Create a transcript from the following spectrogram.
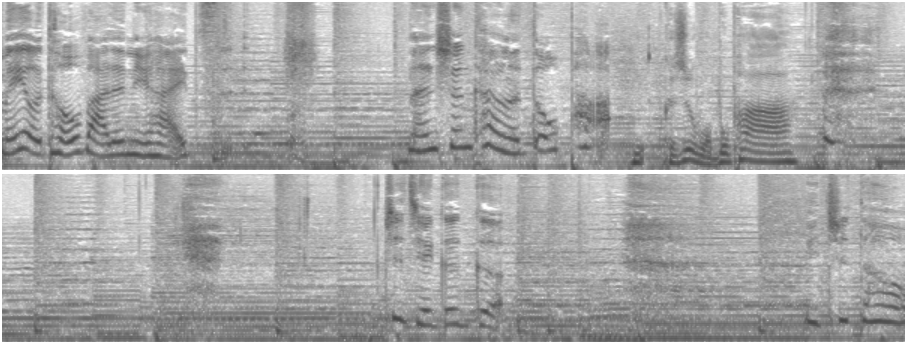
没有头发的女孩子，男生看了都怕。可是我不怕啊！志杰哥哥。你知道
